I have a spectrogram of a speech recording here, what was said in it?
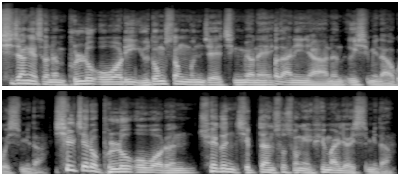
시장에서는 블루 5월이 유동성 문제에 직면해 것 아니냐는 의심이 나오고 있습니다. 실제로 블루 5월은 최근 집단 소송에 휘말려 있습니다.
